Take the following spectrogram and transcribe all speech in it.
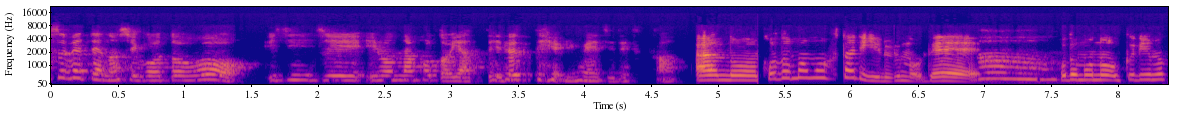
すべての仕事を一日いろんなことをやっているっていうイメージですか？あの子供も2人いるので、あ子供の送り迎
